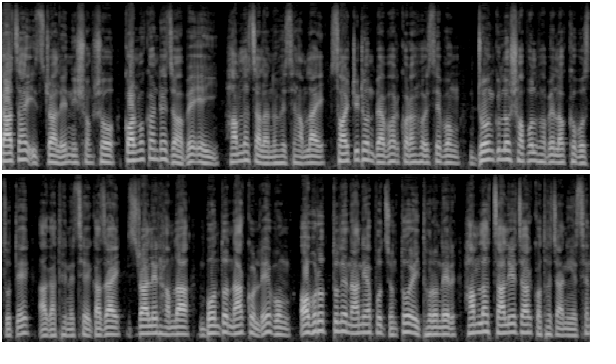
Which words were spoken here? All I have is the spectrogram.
গাজায় ইসরায়েলের নৃশংস কর্মকাণ্ডের জবাবে এই হামলা চালানো হয়েছে। হামলায় ছয়টি ড্রোন ব্যবহার করা হয়েছে এবং ড্রোনগুলো সফলভাবে লক্ষ্যবস্তুতে আঘাত এনেছে। গাজায় ইসরায়েলের হামলা বন্ধ না করলে এবং অবরোধ তুলে না নেওয়া পর্যন্ত এই ধরনের হামলা চালিয়ে যাওয়ার কথা জানিয়েছেন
